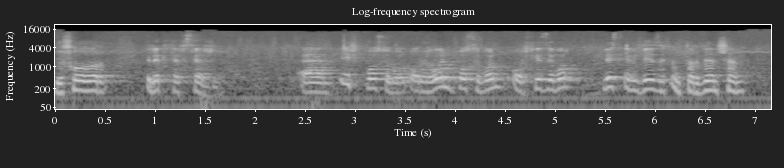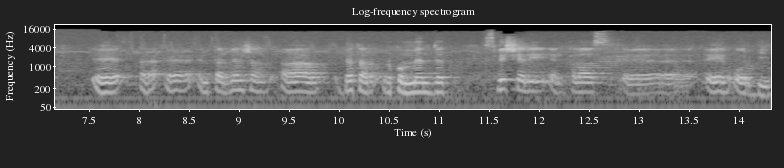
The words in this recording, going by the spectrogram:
before elective surgery. And if possible or when possible or feasible, less invasive intervention uh, uh, uh, interventions are better recommended, especially in class uh, A or B.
